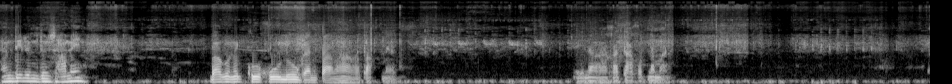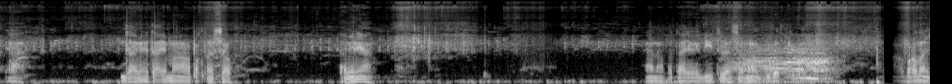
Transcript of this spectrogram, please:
ang dilim dun sa amin. Bago nagkukulugan pa mga kapakner. Eh, nakakatakot naman. Yan. Ang dami na tayo mga kapakner saw. Dami na yan. Ano pa tayo? Dito lang sa mga gubat-gubat. Mga kapakner,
